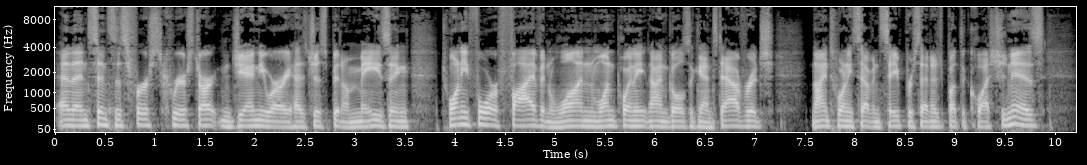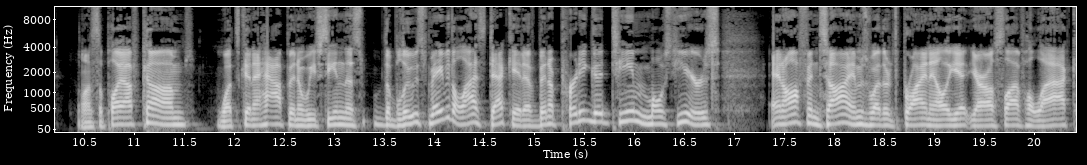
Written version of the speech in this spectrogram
and then since his first career start in January has just been amazing. 24, 5 and 1, 1.89 goals against average, 927 save percentage. But the question is, once the playoff comes, what's going to happen? And we've seen this. The Blues, maybe the last decade, have been a pretty good team most years. And oftentimes, whether it's Brian Elliott, Yaroslav Halak,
